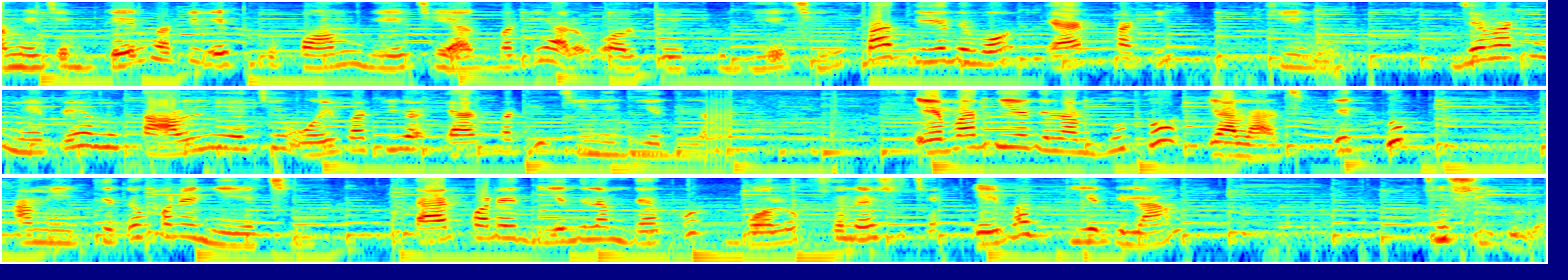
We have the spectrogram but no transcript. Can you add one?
আমি যে দেড় বাটির একটু কম দিয়েছি, এক বাটি আর অল্প একটু দিয়েছি, বা দিয়ে দেব এক বাটি চিনি। যে বাটি মেপে আমি তাল নিয়েছি, ওই বাটির এক বাটি চিনি দিয়ে দিলাম। এবার দিয়ে দিলাম দুটো এলাচ। একটু আমি থেতো করে নিয়েছি। তারপরে দিয়ে দিলাম, দেখো, বলক চলে এসেছে। এবার দিয়ে দিলাম চুষিগুলো।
